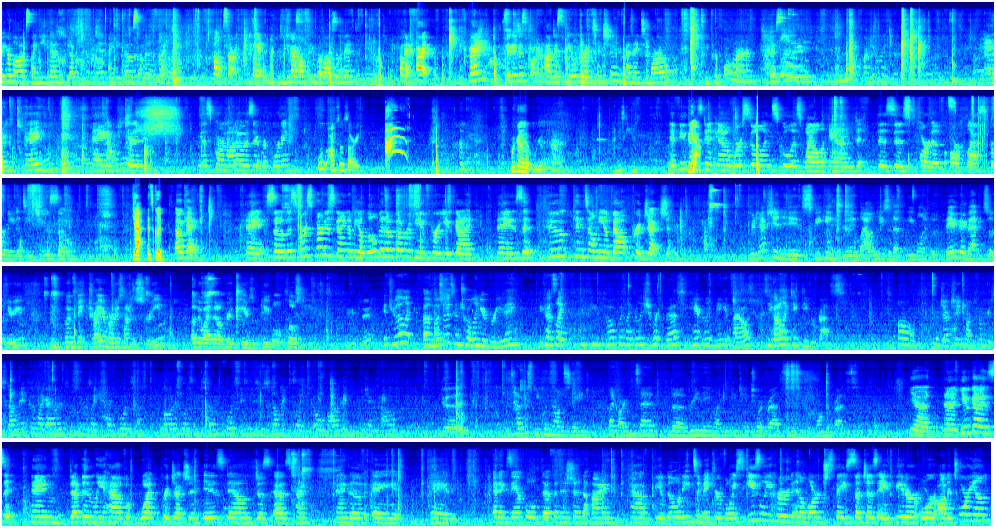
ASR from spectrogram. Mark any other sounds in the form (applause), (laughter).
put your logs, I need them. If you haven't turned them in, I need those. So I'm gonna put that grade. Oh, sorry. Okay, did you guys all put your logs in the bin? Okay, all right. Ready? So get this going on, just feel your attention, and then tomorrow we perform. Okay. Hey, is Miss Coronado, is it recording? Ooh, I'm so sorry. We're gonna, we're gonna. I just can't. If you guys Yeah. didn't know, we're still in school as well, and this is part of our class for me to teach you, so. Yeah, it's good. Okay. Hey, so this first part is going to be a little bit of a review for you guys. Hey, is it, who can tell me about projection? Projection is speaking really loudly so that the people in the very, very back can still hear you. But make, try your hardest not to scream, otherwise that'll hurt the ears of the people close to you. It's really like uh, most of it's controlling your breathing because like if you talk with like really short breaths, you can't really make it loud. So you gotta like take deeper breaths. Um, projection comes from your stomach, cause like I heard something was like head voice, um, lower voice, and stomach voice, and use your stomach to like go louder and project out. Good. It's how you speak when you're on stage. Like Arden said, the breathing, like if you take short breaths and if you take longer breaths. Yeah, uh, you guys and definitely have what projection is down just as kind kind of a an, an example definition. I have the ability to make your voice easily heard in a large space such as a theater or auditorium.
